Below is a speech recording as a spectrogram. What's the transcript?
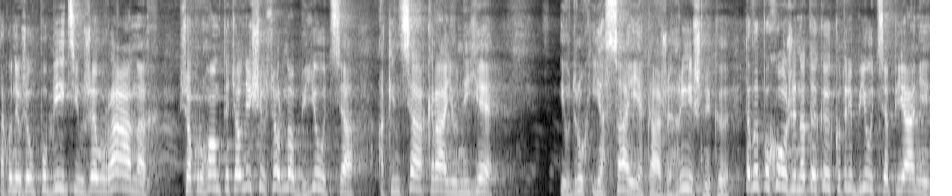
так вони вже в побійці, вже в ранах, все кругом тече, вони ще все одно б'ються, а кінця краю не є. І вдруг Ясаїя каже: грішники, та ви похожі на таких, котрі б'ються п'яні.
